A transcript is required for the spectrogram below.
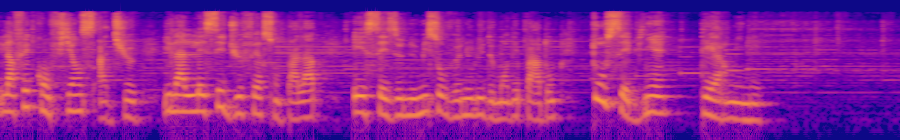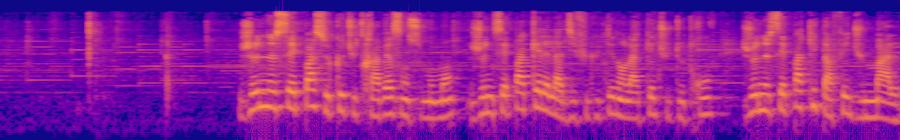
Il a fait confiance à Dieu. Il a laissé Dieu faire son palabre et ses ennemis sont venus lui demander pardon. Tout s'est bien terminé. Je ne sais pas ce que tu traverses en ce moment. Je ne sais pas quelle est la difficulté dans laquelle tu te trouves. Je ne sais pas qui t'a fait du mal.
